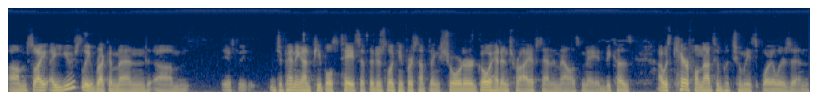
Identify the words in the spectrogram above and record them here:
Um, so I, I, usually recommend, um, if depending on people's tastes, if they're just looking for something shorter, go ahead and try Of Sand and Malice Made because I was careful not to put too many spoilers in.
